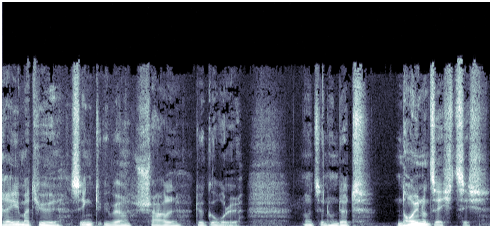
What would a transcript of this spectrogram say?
Mireille Mathieu singt über Charles de Gaulle. 1969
